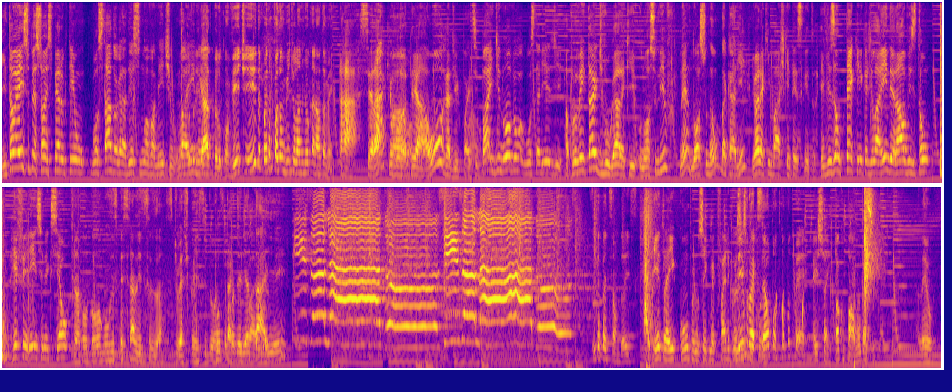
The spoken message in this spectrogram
Então é isso, pessoal. Espero que tenham gostado. Eu agradeço novamente o Muito Laender. obrigado pelo convite e depois vamos fazer um vídeo lá no meu canal também. Ah, será que eu vou ter a honra de participar? E de novo eu gostaria de aproveitar e divulgar aqui o nosso livro, né? Nosso não, da Karine. E olha aqui embaixo quem tá escrito. Revisão técnica de Laender Alves, então referência no Excel. Ela colocou alguns especialistas, ó. Se tivesse conhecido antes, que poderia estar pariu. aí, hein? Isolados, isolados. Fica pra edição 2. Entra aí, compra, não sei como é que faz, depois. Livroexcel.com.br. É isso aí, toca o pau, vamos pra cima. Valeu.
